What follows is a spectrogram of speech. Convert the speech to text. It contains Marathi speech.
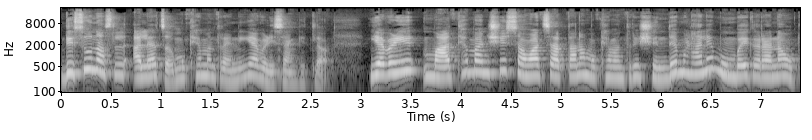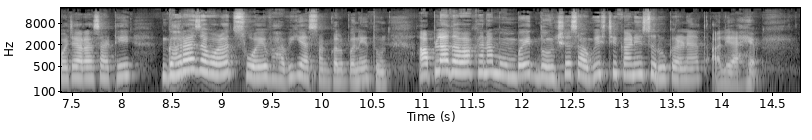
दिसून असल आल्याचं मुख्यमंत्र्यांनी यावेळी सांगितलं. यावेळी माध्यमांशी संवाद साधताना मुख्यमंत्री शिंदे म्हणाले मुंबईकरांना उपचारासाठी घराजवळच सोय व्हावी या संकल्पनेतून आपला दवाखाना मुंबईत दोनशे सव्वीस ठिकाणी सुरू करण्यात आले आहे.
